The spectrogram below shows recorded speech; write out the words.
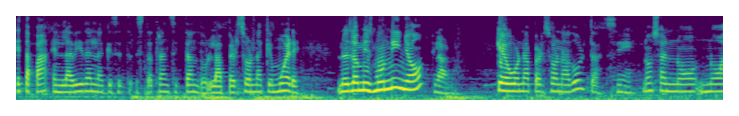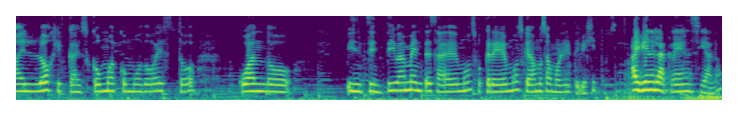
etapa en la vida en la que se está transitando la persona que muere no es lo mismo un niño claro. que una persona adulta. Sí. ¿no? O sea, no, no hay lógica, es cómo acomodó esto cuando instintivamente sabemos o creemos que vamos a morir de viejitos. Ahí viene la creencia, ¿no?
